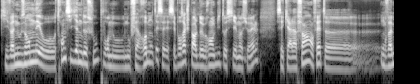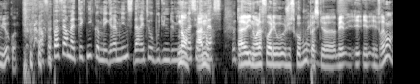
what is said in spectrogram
qui va nous emmener au 36e dessous pour nous, nous faire remonter. C'est, c'est pour ça que je parle de grand 8 aussi émotionnel. C'est qu'à la fin, en fait, euh, on va mieux, quoi. Alors, faut pas faire ma technique comme les Gremlins d'arrêter au bout d'une demi-heure. Non, Là, c'est ah l'inverse. Ah oui, non, là, faut aller au- jusqu'au bout parce que, mais, et, et- et vraiment,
